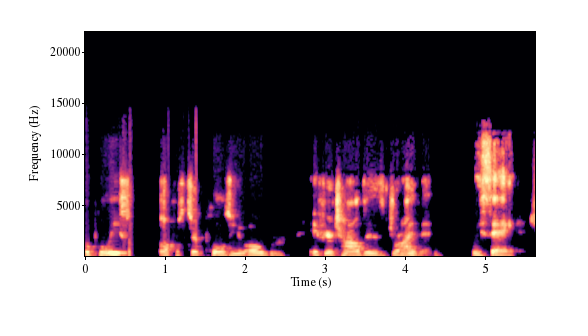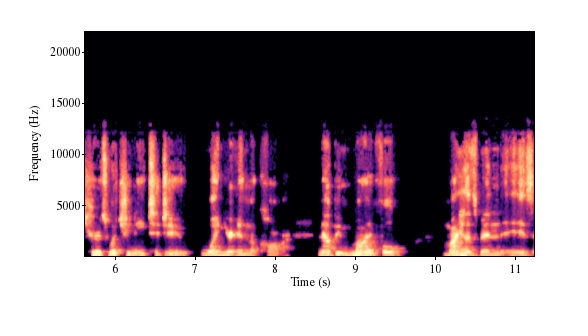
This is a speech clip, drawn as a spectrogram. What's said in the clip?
a police officer pulls you over, if your child is driving, we say, here's what you need to do when you're in the car. Now, be mindful, my husband is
